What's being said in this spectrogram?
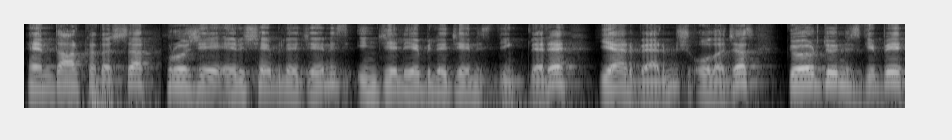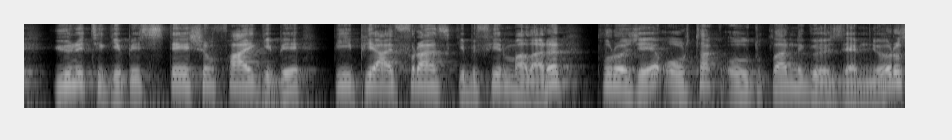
hem de arkadaşlar projeye erişebileceğiniz, inceleyebileceğiniz linklere yer vermiş olacağız. Gördüğünüz gibi Unity gibi, Station 5 gibi, BPI France gibi firmaların projeye ortak olduklarını gözlemliyoruz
